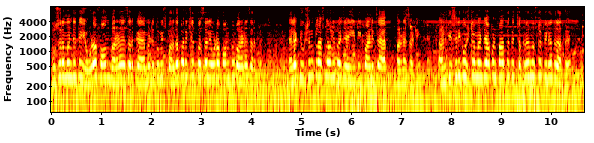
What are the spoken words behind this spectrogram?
दुसरं म्हणजे ते एवढा फॉर्म भरण्यासारखं आहे. म्हणजे तुम्ही स्पर्धा परीक्षेत बसाल एवढा फॉर्म तो भरण्यासारखा आहे. त्याला ट्युशन क्लास लावली पाहिजे ई पीक पाणीचा ॲप भरण्यासाठी. आणि तिसरी गोष्ट म्हणजे आपण पाहतो ते चक्र नुसतं फिरत राहत आहे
